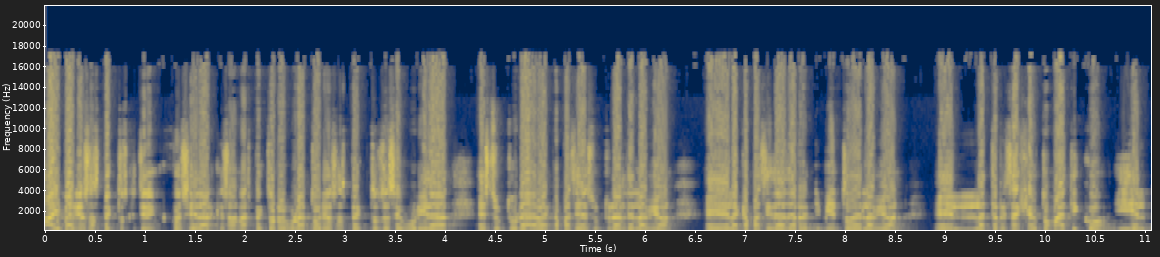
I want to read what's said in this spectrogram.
hay varios aspectos que tienen que considerar que son aspectos regulatorios, aspectos de seguridad, estructura, la capacidad estructural del avión, eh, la capacidad de rendimiento del avión, el aterrizaje automático y el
